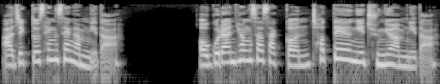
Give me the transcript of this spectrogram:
아직도 생생합니다. 억울한 형사사건 첫 대응이 중요합니다.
